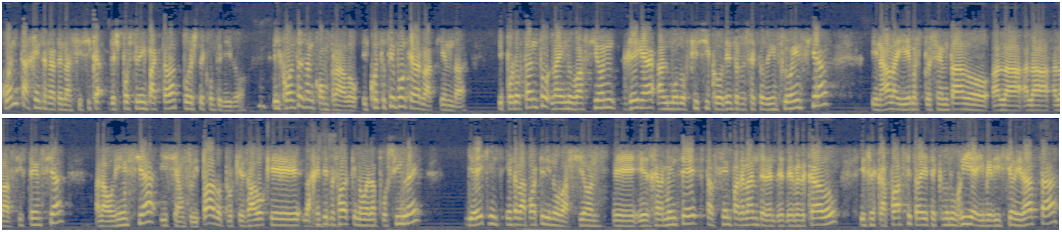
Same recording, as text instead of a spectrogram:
¿cuánta gente en la tienda física después de impactada por este contenido? ¿Y cuántas han comprado? ¿Y cuánto tiempo han quedado en la tienda? Y por lo tanto, la innovación llega al modo físico dentro del sector de influencia y nada, y hemos presentado a la, a la, a la asistencia, a la audiencia y se han flipado porque es algo que la gente pensaba que no era posible y ahí entra la parte de innovación. Eh, es realmente estar siempre adelante del, mercado y ser capaz de traer tecnología y medición y data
